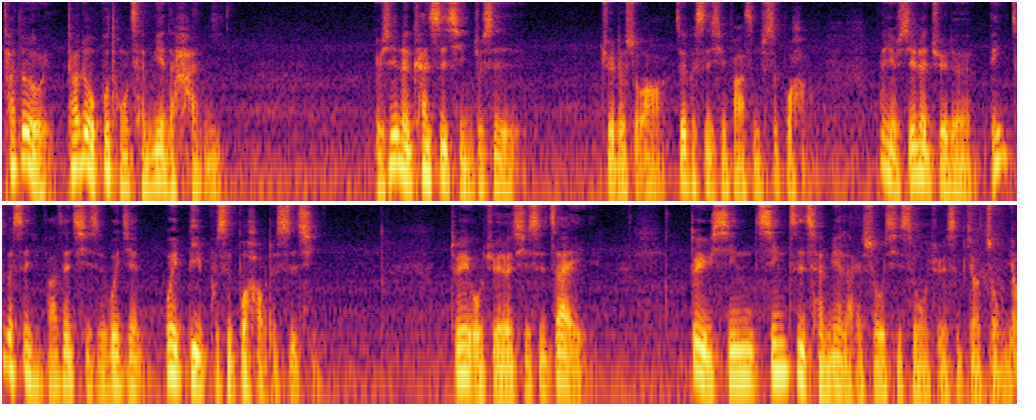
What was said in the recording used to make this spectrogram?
它都有它都有不同层面的含义。有些人看事情就是觉得说啊，这个事情发生就是不好，但有些人觉得，诶，这个事情发生其实未见未必不是不好的事情。所以我觉得，其实，在对于心心智层面来说，其实我觉得是比较重要。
